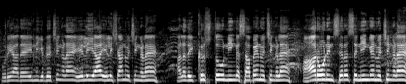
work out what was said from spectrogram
புரியாத. இன்னைக்கு இப்படி வச்சுங்களேன் எலியா எலிஷான்னு வச்சுங்களேன் அல்லது கிறிஸ்து நீங்க சபைன்னு வச்சுங்களேன் ஆரோனின் சிரசு நீங்கன்னு வச்சுங்களேன்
